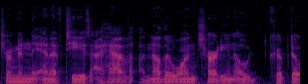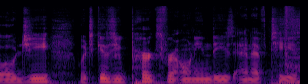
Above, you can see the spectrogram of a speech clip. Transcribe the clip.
turned into NFTs. I have another one, Charting o- Crypto OG, which gives you perks for owning these NFTs.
